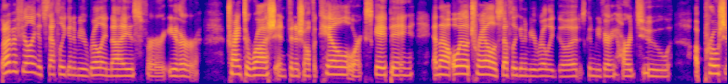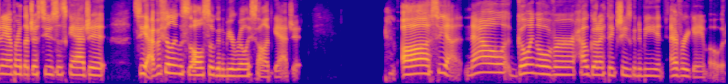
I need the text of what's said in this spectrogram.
But I have a feeling it's definitely going to be really nice for either trying to rush and finish off a kill or escaping. And that oil trail is definitely going to be really good. It's going to be very hard to approach an Amber that just uses this gadget. So yeah, I have a feeling this is also going to be a really solid gadget. Uh, so yeah, now going over how good I think she's going to be in every game mode.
